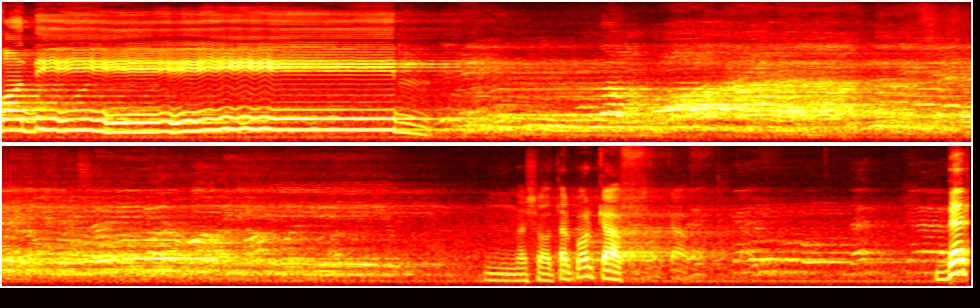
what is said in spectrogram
قدير মাশাআল্লাহ তারপর কাফ দেখ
